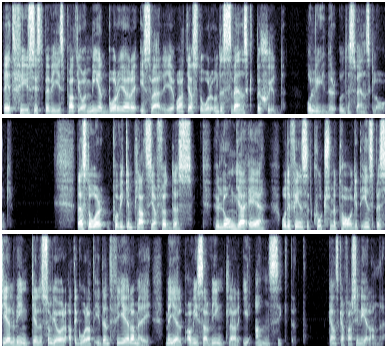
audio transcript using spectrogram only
Det är ett fysiskt bevis på att jag är medborgare i Sverige och att jag står under svenskt beskydd och lyder under svensk lag. Där står på vilken plats jag föddes, hur lång jag är och det finns ett kort som är taget i en speciell vinkel som gör att det går att identifiera mig med hjälp av vissa vinklar i ansiktet. Ganska fascinerande.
